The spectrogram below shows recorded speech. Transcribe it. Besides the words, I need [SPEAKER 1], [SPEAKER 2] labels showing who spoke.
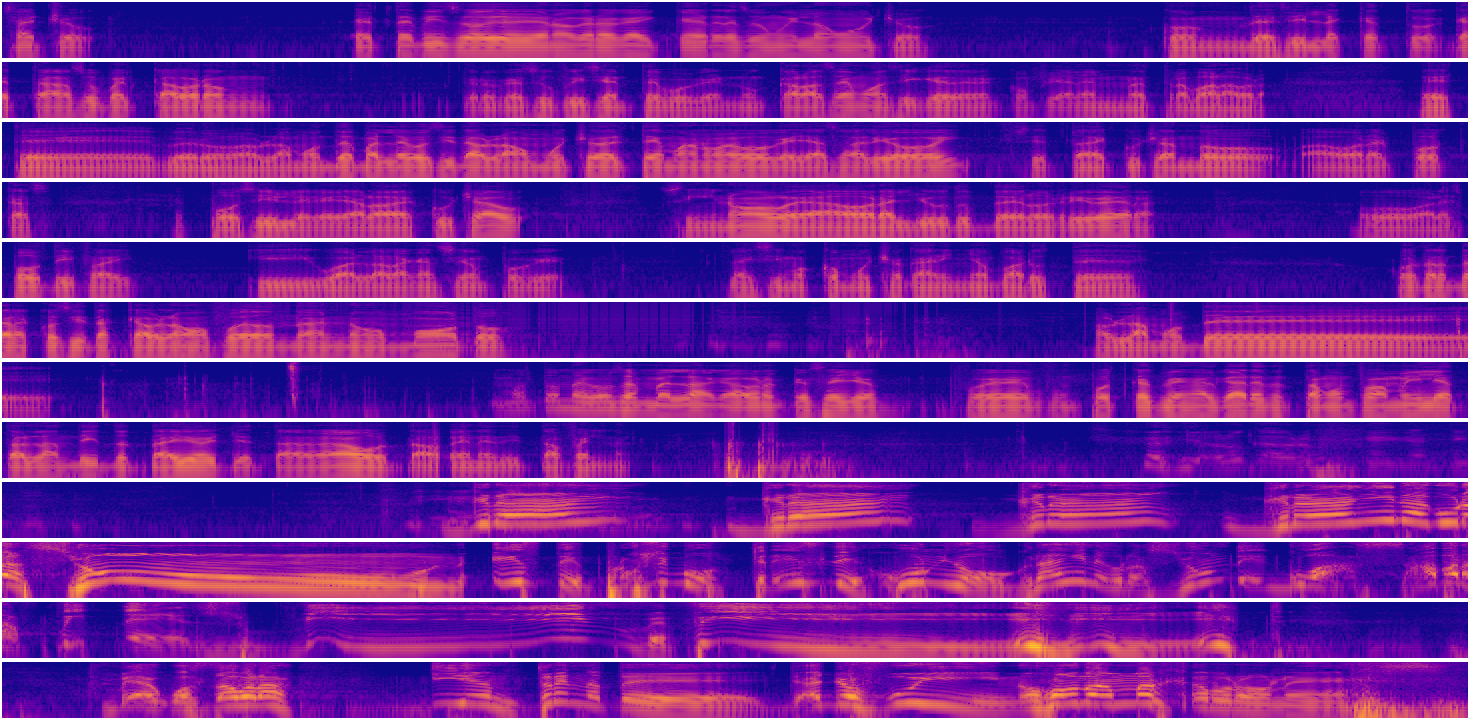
[SPEAKER 1] Sacho, este episodio yo no creo que hay que resumirlo mucho. Con decirles que, tú- que estaba súper cabrón, creo que es suficiente porque nunca lo hacemos, así que deben confiar en nuestra palabra. Este, pero hablamos de un par de cositas, hablamos mucho del tema nuevo que ya salió hoy. Si estás escuchando ahora el podcast, es posible que ya lo hayas escuchado. Si no, ve ahora al YouTube de Los Rivera o al Spotify y guarda la canción porque la hicimos con mucho cariño para ustedes. Otra de las cositas que hablamos fue de darnos un moto. Hablamos de un montón de cosas, en verdad, cabrón, qué sé yo. Fue, fue un podcast bien al garete, estamos en familia, está Blandito, está Yocho, está Gabo, está Benedict, está Fernando.
[SPEAKER 2] Diablo, cabrón, qué actitud.
[SPEAKER 3] Gran, gran, gran, gran inauguración. Este próximo 3 de junio, gran inauguración de Guasabra Fitness. Vive Fit. Ve a Guasabra y entrénate. Ya yo fui, no jodan más cabrones.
